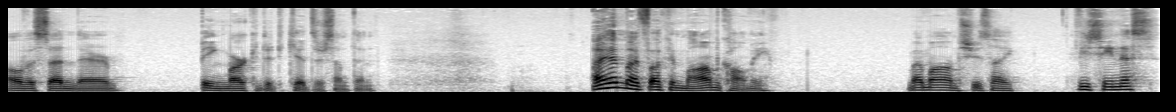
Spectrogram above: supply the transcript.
All of a sudden they're being marketed to kids or something. I had my fucking mom call me. My mom, she's like, "Have you seen this?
